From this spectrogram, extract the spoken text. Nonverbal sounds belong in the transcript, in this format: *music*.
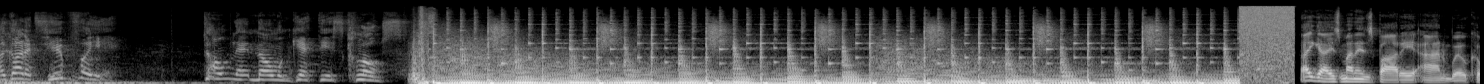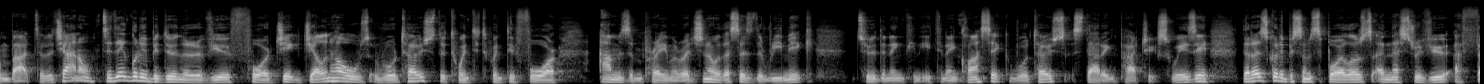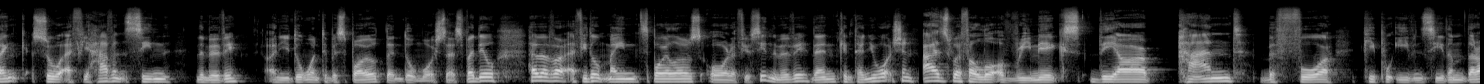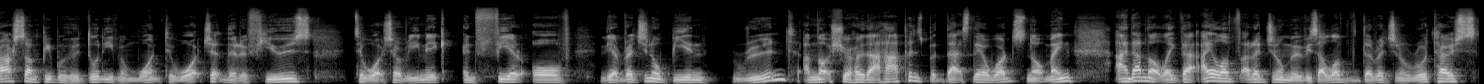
I got a tip for you. Don't let no one get this close. Hi guys, my name is Barry and welcome back to the channel. Today I'm going to be doing a review for Jake Gyllenhaal's Roadhouse, the 2024 Amazon Prime original. This is the remake to the 1989 classic Roadhouse starring Patrick Swayze. There is going to be some spoilers in this review, I think, so if you haven't seen the movie, and you don't want to be spoiled, then don't watch this video. However, if you don't mind spoilers or if you've seen the movie, then continue watching. As with a lot of remakes, they are panned before people even see them. There are some people who don't even want to watch it, they refuse to watch a remake in fear of the original being ruined. I'm not sure how that happens, but that's their words, not mine. And I'm not like that. I love original movies. I love the original Roadhouse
